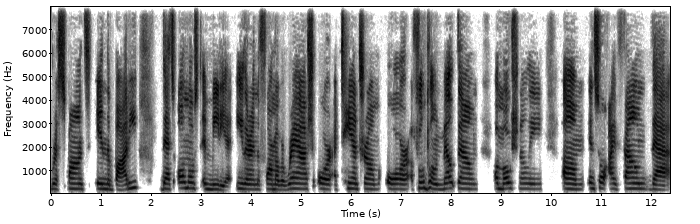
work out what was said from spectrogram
response in the body that's almost immediate, either in the form of a rash or a tantrum or a full blown meltdown emotionally. Um, and so I found that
